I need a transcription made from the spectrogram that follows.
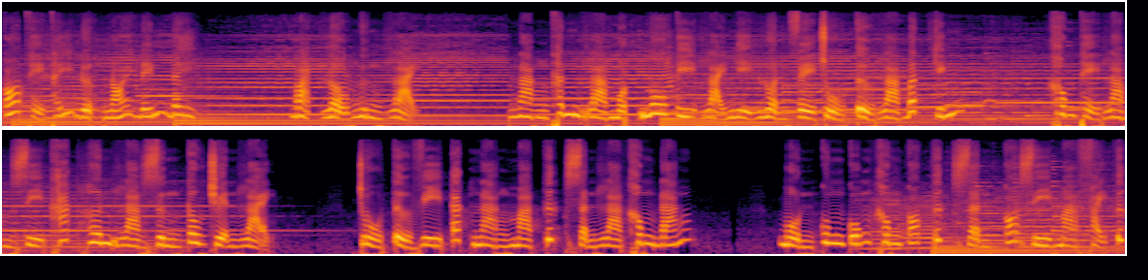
Có thể thấy được nói đến đây. Bạch lộ ngừng lại. Nàng thân là một nô tỳ lại nghị luận về chủ tử là bất kính. Không thể làm gì khác hơn là dừng câu chuyện lại. Chủ tử vì các nàng mà tức giận là không đáng. Bổn cung cũng không có tức giận, Có gì mà phải tức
